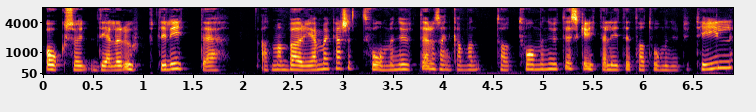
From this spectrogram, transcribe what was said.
också delar upp det lite. Att man börjar med kanske två minuter och sen kan man ta två minuter, skritta lite, ta två minuter till.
